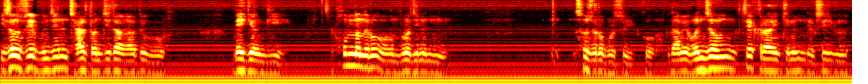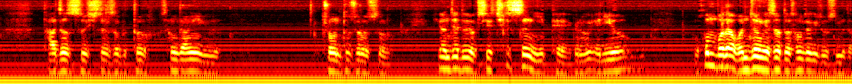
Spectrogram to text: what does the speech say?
이 선수의 문제는 잘 던지다가도 매 경기 홈런으로 무너지는 선수로 볼 수 있고 그 다음에 원정 잭 라인키는 역시 그 다저스 시절서부터 상당히 그 좋은 투수로서 현재도 역시 7승 2패 그리고 에리어 홈보다 원정에서 더 성적이 좋습니다.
